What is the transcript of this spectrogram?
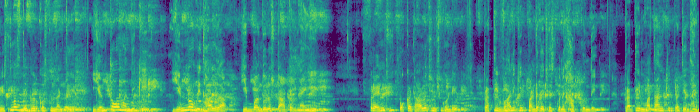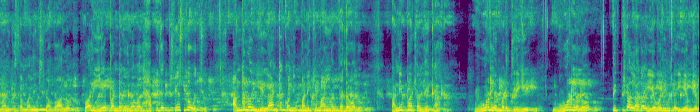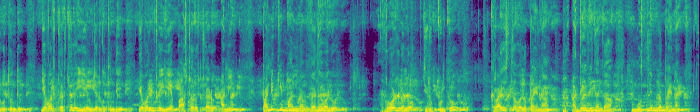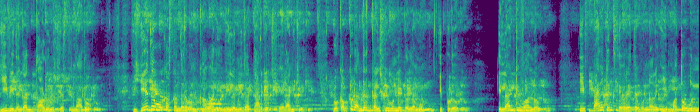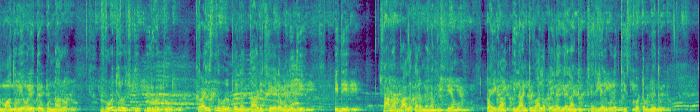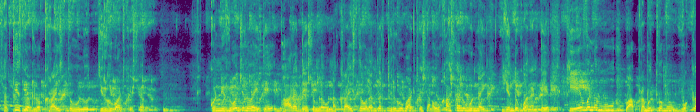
Christmas దగ్గరకు వస్తుందంటే ఎంతోమందికి ఎన్నో విధాలుగా ఇబ్బందులు స్టార్ట్ అయినాయి. ఫ్రెండ్స్ ఒక్కటి ఆలోచించుకోండి. ప్రతి వానికి పండగ చేసుకునే హక్కు ఉంది. ప్రతి మతానికి ప్రతి ధర్మానికి సంబంధించిన వాళ్ళు వాళ్ళు ఏ పండగైనా వాళ్ళు హ్యాపీగా చేసుకోవచ్చు. అందులో ఇలాంటి కొన్ని పనికి మాలిన వెధవలు పని పాట లేక ఊర్లెంబడి తిరిగి ఊర్లలో పిచ్చోల్లాగా ఎవరింట్లో ఏం జరుగుతుంది? ఎవరి చర్చలో ఏం జరుగుతుంది? ఎవరింట్లో ఏ పాస్టర్ వచ్చాడు అని పనికి మాలిన వెధవలు రోడ్లలో తిరుక్కుంటూ క్రైస్తవుల పైన అదేవిధంగా ముస్లింల పైన ఈ విధంగా దాడులు చేస్తున్నారు. ఏదో ఒక సందర్భం కావాలి వీళ్ళ మీద టార్గెట్ చేయడానికి. ఒకప్పుడు అందరు కలిసి ఉండేటోళ్ళము. ఇప్పుడు ఇలాంటి వాళ్ళు ఈ ఫ్యానటిక్స్ ఎవరైతే ఉన్నారో ఈ మత ఉన్మాదులు ఎవరైతే ఉన్నారో రోజు రోజుకి పెరుగుతూ క్రైస్తవులపైన దాడి చేయడం అనేది ఇది చాలా బాధాకరమైన విషయం. పైగా ఇలాంటి వాళ్ళపైన ఎలాంటి చర్యలు కూడా తీసుకోవటం లేదు. ఛత్తీస్గఢ్లో క్రైస్తవులు తిరుగుబాటు చేశారు. కొన్ని రోజులు అయితే భారతదేశంలో ఉన్న క్రైస్తవులందరూ తిరుగుబాటు చేసే అవకాశాలు ఉన్నాయి. ఎందుకు అని అంటే కేవలము ఆ ప్రభుత్వము ఒక్క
